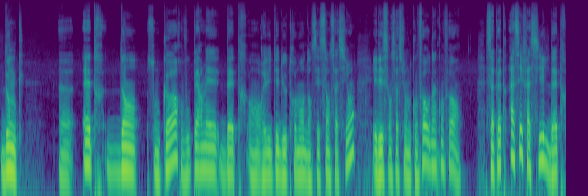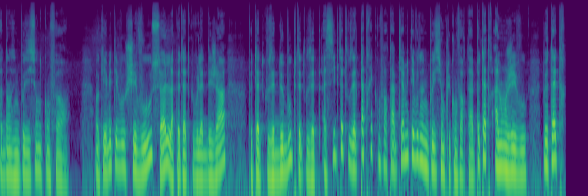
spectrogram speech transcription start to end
Donc, euh, être dans son corps vous permet d'être en réalité du autrement dans ses sensations et des sensations de confort ou d'inconfort. Ça peut être assez facile d'être dans une position de confort. Ok, mettez-vous chez vous, seul, là peut-être que vous l'êtes déjà, peut-être que vous êtes debout, peut-être que vous êtes assis, peut-être que vous n'êtes pas très confortable. Tiens, mettez-vous dans une position plus confortable, peut-être allongez-vous, peut-être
